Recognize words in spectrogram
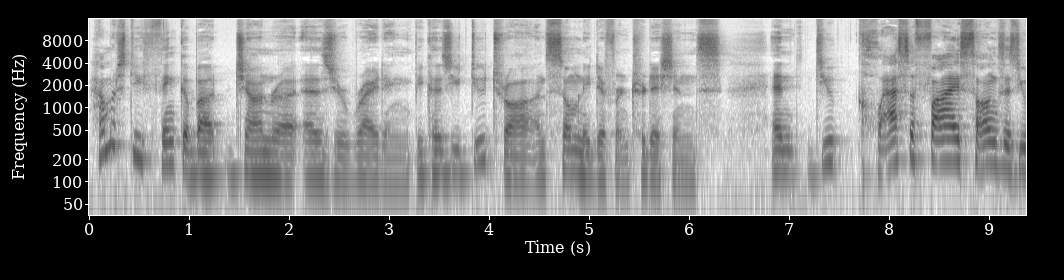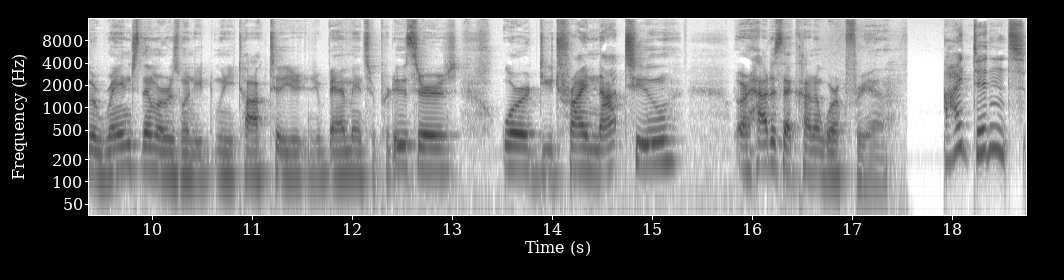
How much do you think about genre as you're writing? Because you do draw on so many different traditions. And do you classify songs as you arrange them, or as when you when you talk to your, your bandmates or producers, or do you try not to, or how does that kind of work for you? I didn't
